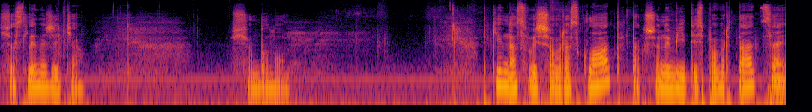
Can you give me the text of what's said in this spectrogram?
Щасливе життя. Що було. Такий в нас вийшов розклад, так що не бійтесь повертатися.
